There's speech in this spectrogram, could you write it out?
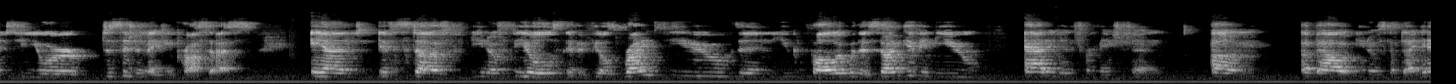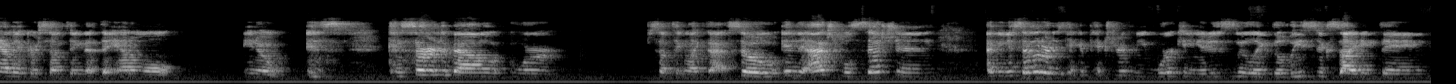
into your decision making process. And if stuff, you know, feels, if it feels right to you, then you can follow up with it. So I'm giving you added information um, about, you know, some dynamic or something that the animal, you know, is concerned about or something like that. So in the actual session, I mean, if someone were to take a picture of me working, it is the, like the least exciting thing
